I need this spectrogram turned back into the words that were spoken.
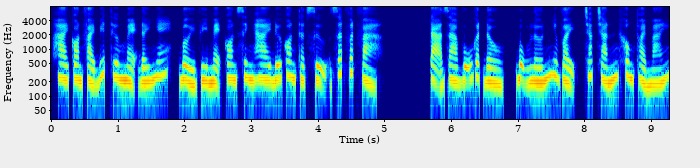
hai con phải biết thương mẹ đấy nhé, bởi vì mẹ con sinh hai đứa con thật sự rất vất vả. Tạ gia vũ gật đầu, bụng lớn như vậy, chắc chắn không thoải mái.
